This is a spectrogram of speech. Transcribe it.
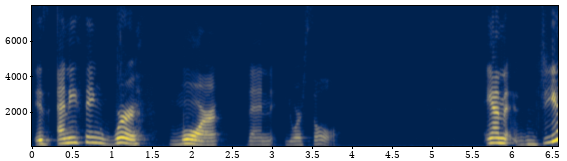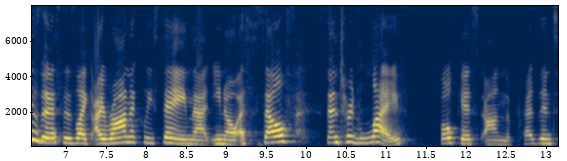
Is anything worth more than your soul? And Jesus is like ironically saying that, you know, a self centered life focused on the present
